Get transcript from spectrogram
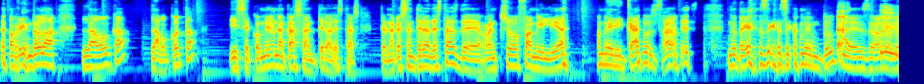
abriendo la, la boca, la bocota, y se come una casa entera de estas. Pero una casa entera de estas de rancho familiar americano, ¿sabes? No te creas que se come un duplex o algo.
